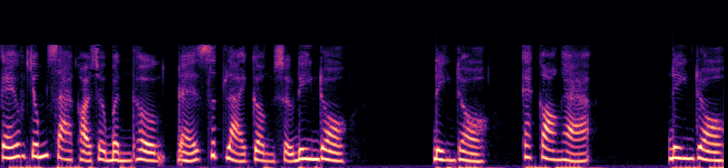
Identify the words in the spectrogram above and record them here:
kéo chúng xa khỏi sự bình thường để xích lại gần sự điên rồ. Điên rồ, các con ạ. Điên rồ.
